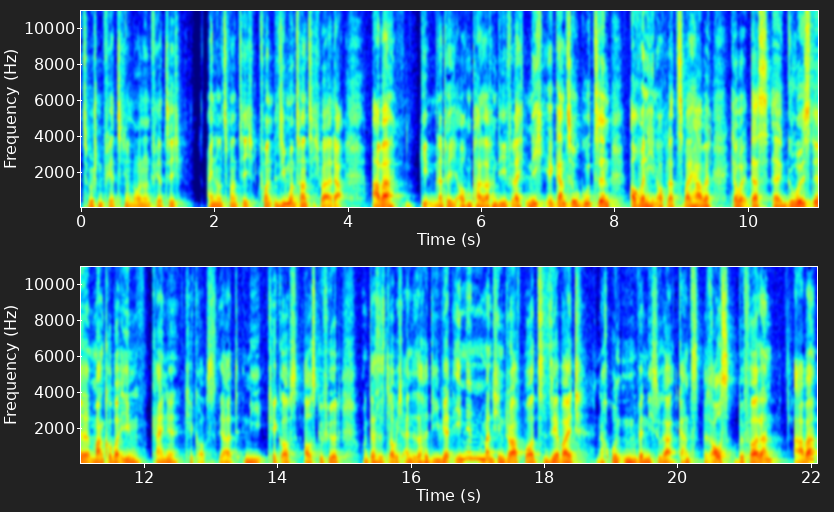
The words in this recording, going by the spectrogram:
zwischen 40 und 49. 21 von 27 war er da. Aber gibt natürlich auch ein paar Sachen, die vielleicht nicht ganz so gut sind, auch wenn ich ihn auf Platz 2 habe. Ich glaube, das äh, größte Manko bei ihm, keine Kickoffs. Er hat nie Kickoffs ausgeführt und das ist, glaube ich, eine Sache, die wird ihn in manchen Draftboards sehr weit nach unten, wenn nicht sogar ganz raus befördern. Aber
